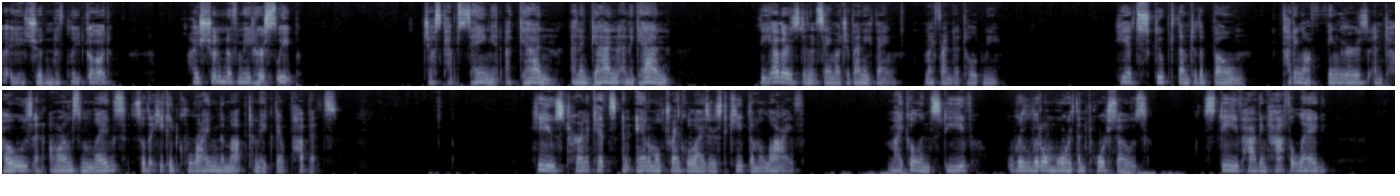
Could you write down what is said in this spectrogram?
I shouldn't have played God. I shouldn't have made her sleep. Just kept saying it again and again and again. The others didn't say much of anything, my friend had told me. He had scooped them to the bone, cutting off fingers and toes and arms and legs so that he could grind them up to make their puppets. He used tourniquets and animal tranquilizers to keep them alive. Michael and Steve were little more than torsos, Steve having half a leg,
